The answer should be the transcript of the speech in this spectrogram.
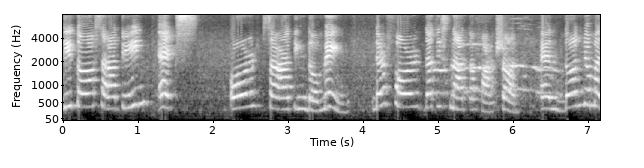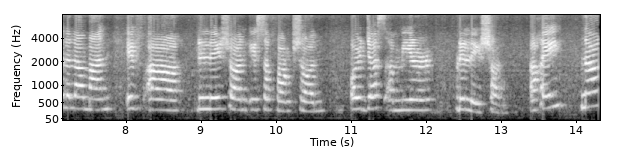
Dito sa ating x or sa ating domain. Therefore, that is not a function. And doon nyo malalaman if a relation is a function or just a mere relation. Okay? Now,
